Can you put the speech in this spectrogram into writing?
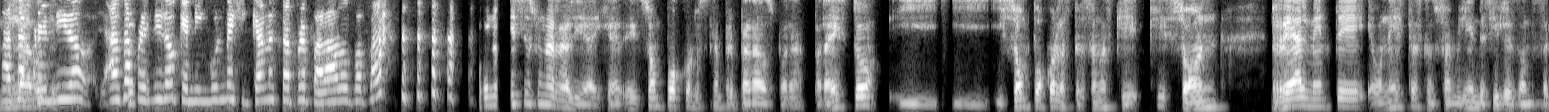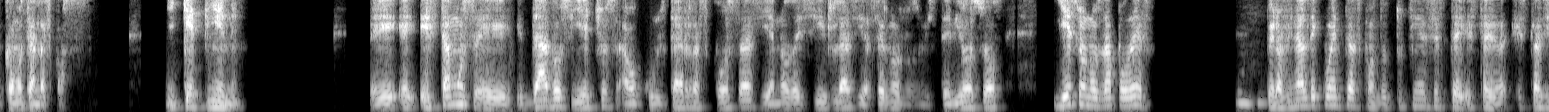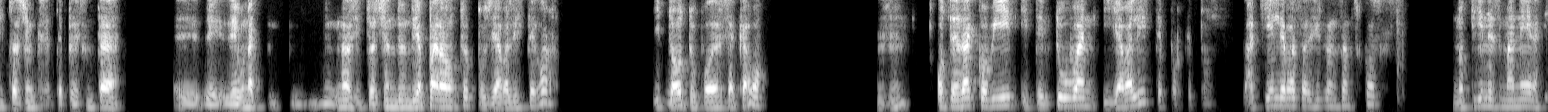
¿Has aprendido, ¿Has aprendido que ningún mexicano está preparado, papá? Bueno, esa es una realidad, hija. Eh, son pocos los que están preparados para, para esto y, y, son pocos las personas que, que, son realmente honestas con su familia en decirles dónde, cómo están las cosas y qué tienen. Eh, eh, estamos eh, dados y hechos a ocultar las cosas y a no decirlas y hacernos los misteriosos, y eso nos da poder. Pero a final de cuentas, cuando tú tienes este, este esta situación que se te presenta de, una, una, situación de un día para otro, pues ya valiste gorro. Y todo tu poder se acabó. O te da COVID y te entuban y ya valiste, porque pues, ¿a quién le vas a decir tantas cosas? No tienes manera.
